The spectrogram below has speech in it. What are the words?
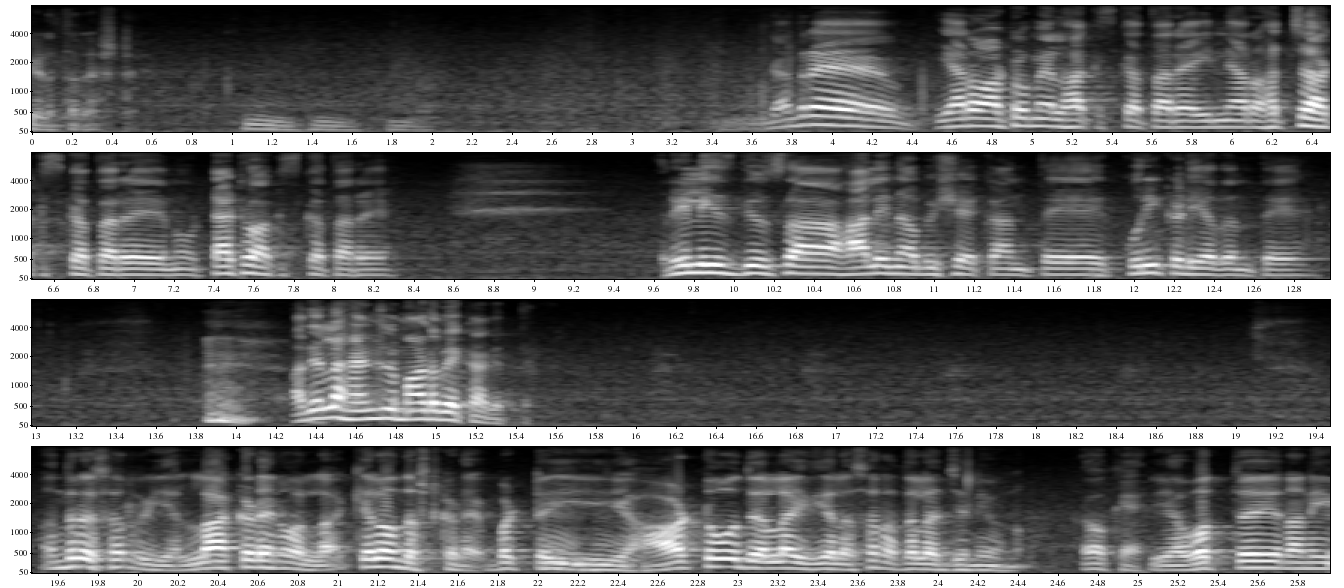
ಕೇಳ್ತಾರೆ ಅಷ್ಟೇ. ಅಂದರೆ ಯಾರೋ ಆಟೋ ಮೇಲೆ ಹಾಕಿಸ್ಕೊತಾರೆ, ಇನ್ಯಾರೋ ಹಚ್ಚ ಹಾಕಿಸ್ಕೊತಾರೆ, ಏನು ಟ್ಯಾಟೂ ಹಾಕಿಸ್ಕೊತಾರೆ. ರಿಲೀಸ್ ದಿವಸ ಹಾಲಿನ ಅಭಿಷೇಕ ಅಂತೆ, ಕುರಿ ಕಡಿಯೋದಂತೆ. ಅದೆಲ್ಲ ಹ್ಯಾಂಡಲ್ ಮಾಡಬೇಕಾಗತ್ತೆ. ಅಂದರೆ ಸರ್ ಎಲ್ಲ ಕಡೆನೂ ಅಲ್ಲ ಕೆಲವೊಂದಷ್ಟು ಕಡೆ. ಬಟ್ ಈ ಆಟೋದೆಲ್ಲ ಇದೆಯಲ್ಲ ಸರ್ ಅದೆಲ್ಲ ಜೆನ್ಯೂನು ಓಕೆ ಯಾವತ್ತೇ ನಾನು ಈ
